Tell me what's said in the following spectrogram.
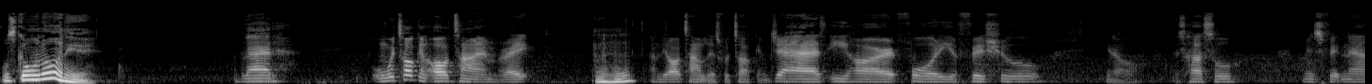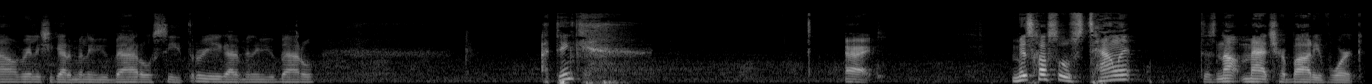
What's going on here? Vlad. When we're talking all time, right? Mm-hmm. On the all time list, we're talking Jazz, E Hart, Forty, Official, you know, Miss Hustle, Misfit now. Really, she got a million view battle. C three got a million view battle. I think. All right. Miss Hustle's talent does not match her body of work.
